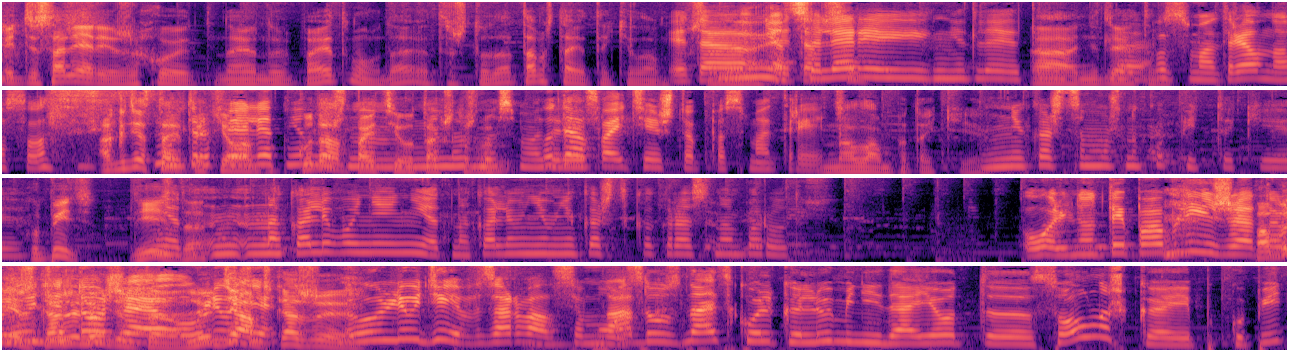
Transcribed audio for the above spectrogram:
Эти солярии же ходят, наверное, поэтому, да? Это что, да? Там стоят такие лампы? Это- солярии? Нет, это солярий не для этого. А, не для да. этого. Посмотрел на солнце. А где стоят такие лампы? Куда нужно, пойти вот так, чтобы смотреть. Куда пойти, чтобы посмотреть? на лампы такие? Мне кажется, можно купить такие. Купить? Есть, нет, да? накаливания нет. Накаливание, мне кажется, как раз наоборот. Оль, ну ты поближе, а то Поближе, люди скажи тоже... у людям людей- скажи. У людей взорвался мозг. Надо узнать, сколько люминий дает э, солнышко и купить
